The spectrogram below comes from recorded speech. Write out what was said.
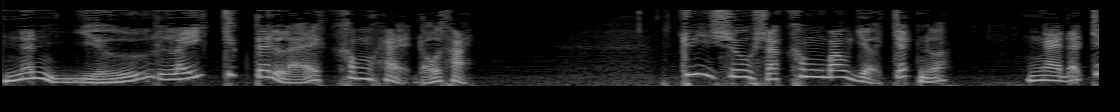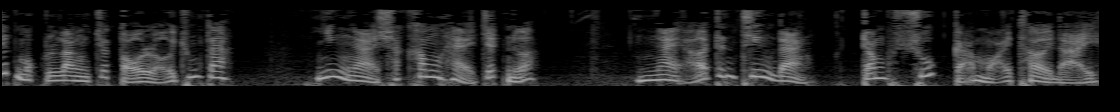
nên giữ lấy chức tế lễ không hề đổi thay. Chúa Giêsu sẽ không bao giờ chết nữa. Ngài đã chết một lần cho tội lỗi chúng ta, nhưng Ngài sẽ không hề chết nữa. Ngài ở trên thiên đàng trong suốt cả mọi thời đại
